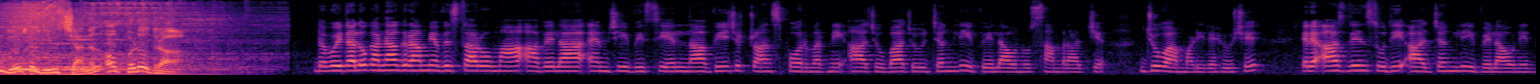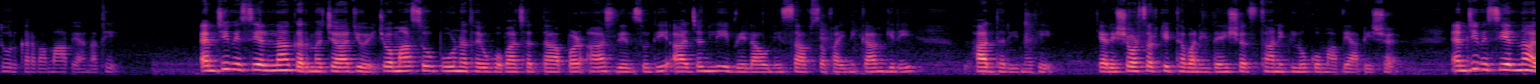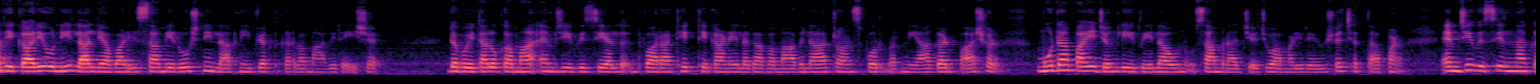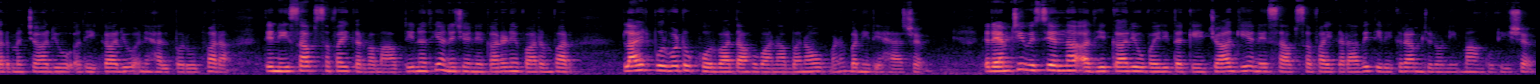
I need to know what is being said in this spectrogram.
Channel of Vadodara Dabhoi તાલુકાના ગ્રામ્ય વિસ્તારોમાં આવેલા એમજીવીસીએલના વીજ ટ્રાન્સફોર્મરની આજુબાજુ જંગલી વેલાઓનું સામ્રાજ્ય જોવા મળી રહ્યું છે. ત્યારે આજ દિન સુધી આ જંગલી વેલાઓને દૂર કરવામાં આવ્યા નથી. એમજીવીસીએલના કર્મચારીઓએ ચોમાસું પૂર્ણ થયું હોવા છતાં પણ આજ દિન સુધી આ જંગલી વેલાઓની સાફ સફાઈની કામગીરી હાથ ધરી નથી. ત્યારે શોર્ટ સર્કિટ થવાની દહેશત સ્થાનિક લોકોમાં વ્યાપી છે. એમજીવીસીએલના અધિકારીઓની લાલિયાવાડી સામે રોષની લાગણી વ્યક્ત કરવામાં આવી રહી છે. ડભોઈ તાલુકામાં એમજીવીસીએલ દ્વારા ઠેક ઠેકાણે લગાવવામાં આવેલા ટ્રાન્સફોર્મરની આગળ પાછળ મોટા પાયે જંગલી વેલાઓનું સામ્રાજ્ય જોવા મળી રહ્યું છે, છતાં પણ એમજીવીસીએલના કર્મચારીઓ, અધિકારીઓ અને હેલ્પરો દ્વારા તેની સાફ સફાઈ કરવામાં આવતી નથી અને જેને કારણે વારંવાર લાઇટ પુરવઠો ખોરવાતા હોવાના બનાવો પણ બની રહ્યા છે. ત્યારે એમજીવીસીએલના અધિકારીઓ વહેલી તકે જાગી અને સાફ સફાઈ કરાવે તેવી ગ્રામજનોની માંગ ઉઠી છે.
